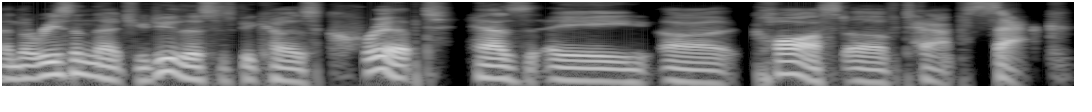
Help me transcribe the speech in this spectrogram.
And the reason that you do this is because Crypt has a uh, cost of tap sack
